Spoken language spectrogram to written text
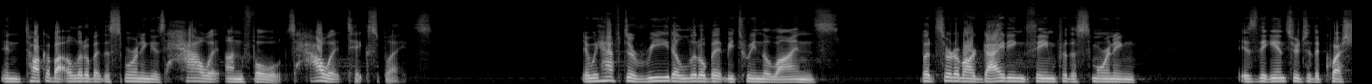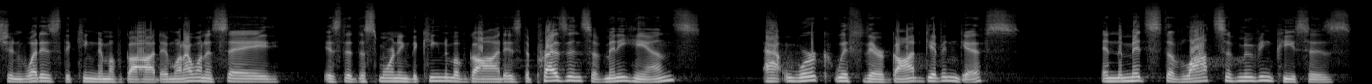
and talk about a little bit this morning, is how it unfolds, how it takes place. And we have to read a little bit between the lines. But sort of our guiding theme for this morning is the answer to the question, What is the kingdom of God? And what I want to say is that this morning, the kingdom of God is the presence of many hands at work with their God given gifts in the midst of lots of moving pieces,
